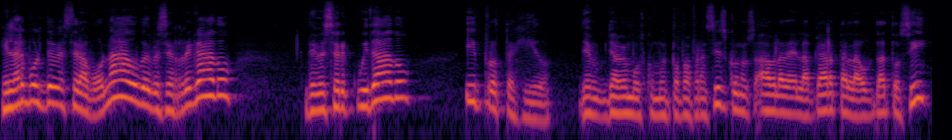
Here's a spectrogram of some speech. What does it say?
el árbol debe ser abonado, debe ser regado, debe ser cuidado y protegido. Ya, vemos como el Papa Francisco nos habla de la carta Laudato Si,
